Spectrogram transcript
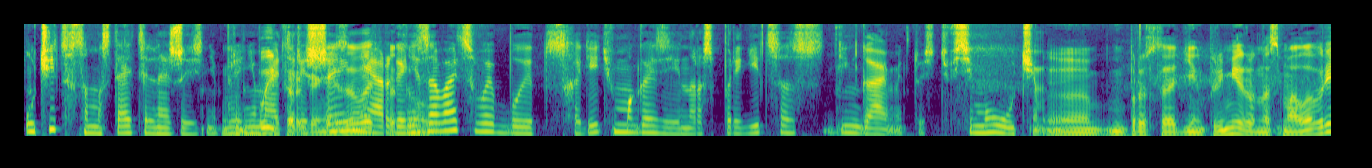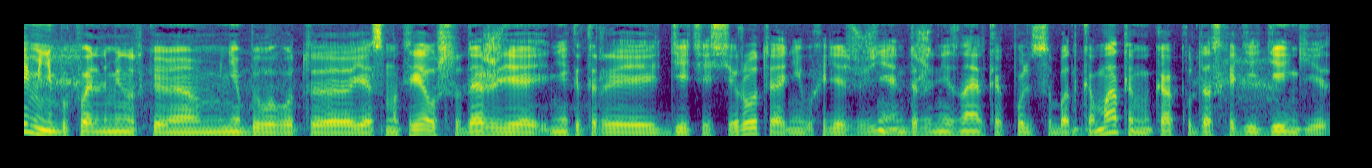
учиться самостоятельной жизни, ну, принимать решения, организовать потом... свой быт, сходить в магазин, распорядиться с деньгами, то есть всему учим. Э, просто один пример, у нас мало времени, буквально минутка, мне было вот, э, я смотрел, что даже некоторые дети-сироты, они выходя из жизни, они даже не знают, как пользоваться банкоматом и как куда сходить деньги,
